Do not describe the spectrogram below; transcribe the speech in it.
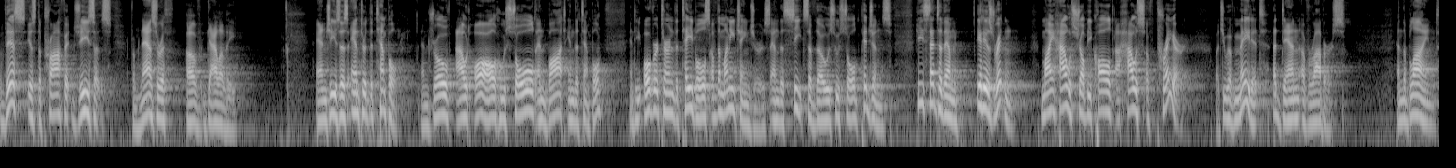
this is the prophet Jesus from Nazareth of Galilee. And Jesus entered the temple and drove out all who sold and bought in the temple. And he overturned the tables of the money changers and the seats of those who sold pigeons. He said to them, It is written, My house shall be called a house of prayer, but you have made it a den of robbers. And the blind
